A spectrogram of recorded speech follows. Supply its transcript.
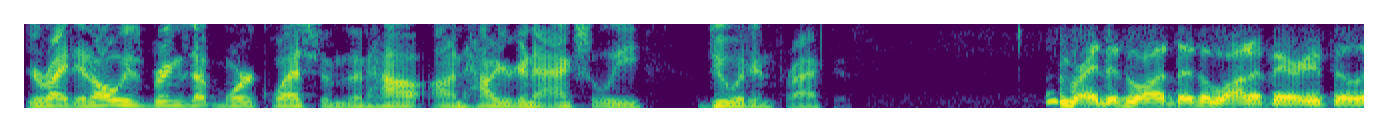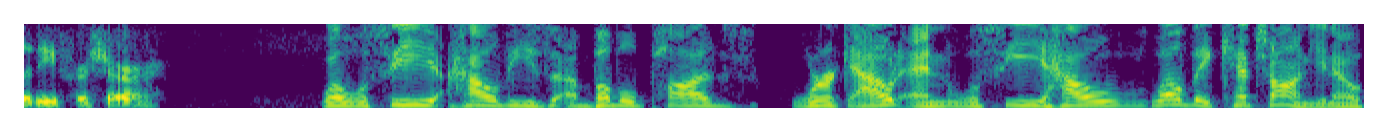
you're right; it always brings up more questions and how on how you're going to actually do it in practice. Right. There's a lot. There's a lot of variability for sure. Well, we'll see how these uh, bubble pods work out and we'll see how well they catch on. You know,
